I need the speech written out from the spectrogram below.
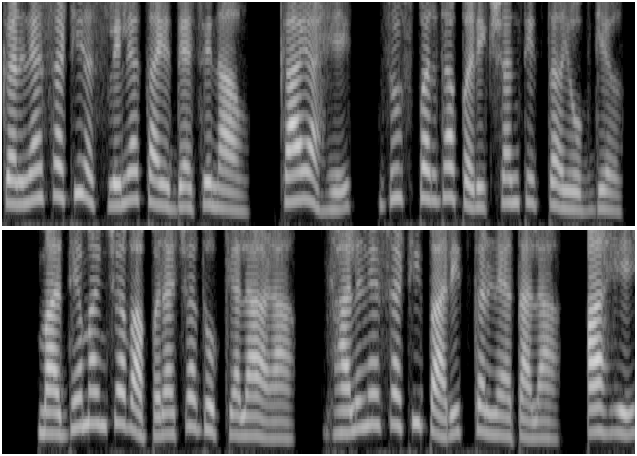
करण्यासाठी असलेल्या कायद्याचे नाव काय आहे जो स्पर्धा परीक्षांतित अयोग्य माध्यमांच्या वापराच्या धोक्याला आळा घालण्यासाठी पारित करण्यात आला आहे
